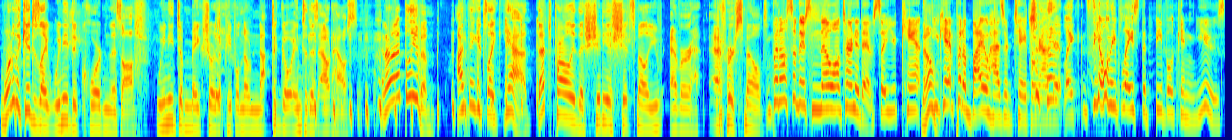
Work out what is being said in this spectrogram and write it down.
One of the kids is like, "We need to cordon this off. We need to make sure that people know not to go into this outhouse." And I believe him. I think it's like, yeah, that's probably the shittiest shit smell you've ever ever smelled. But also there's no alternative. So you can't No. you can't put a biohazard tape around it. Like it's the only place that people can use.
